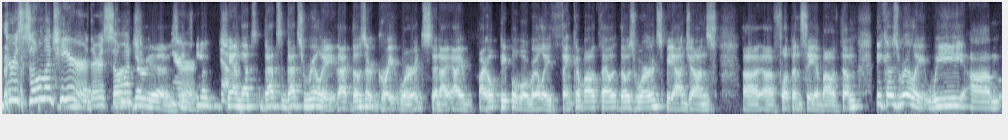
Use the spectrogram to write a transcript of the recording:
there is so much here. There is so there, much there is. here. You know, yeah. Shan, that's that's that's really that. Those are great words, and I I, I hope people will really think about that, those words beyond John's uh, uh, flippancy about them, because really we um,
